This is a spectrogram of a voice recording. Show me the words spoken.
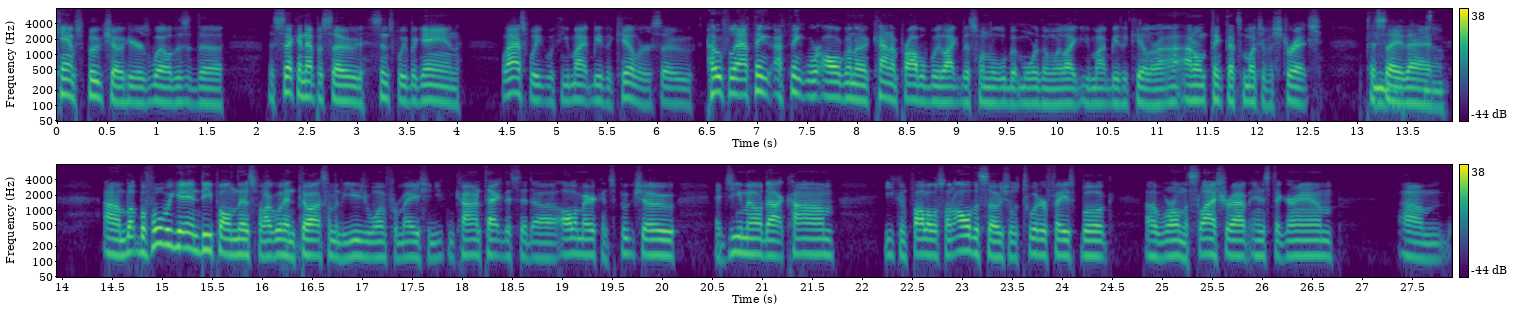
Camp Spook Show here as well. This is the the second episode since we began last week with "You Might Be the Killer." So hopefully, I think I think we're all gonna kind of probably like this one a little bit more than we like "You Might Be the Killer." I, I don't think that's much of a stretch to say that. no. Um, but before we get in deep on this one, I'll go ahead and throw out some of the usual information. You can contact us at uh, All American Spook Show at gmail.com. You can follow us on all the socials Twitter, Facebook. Uh, we're on the Slash app, Instagram. Um,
